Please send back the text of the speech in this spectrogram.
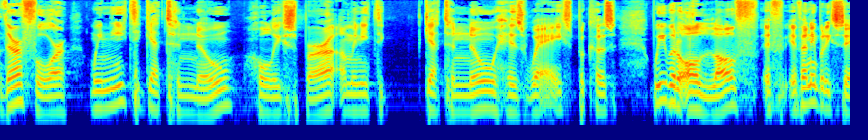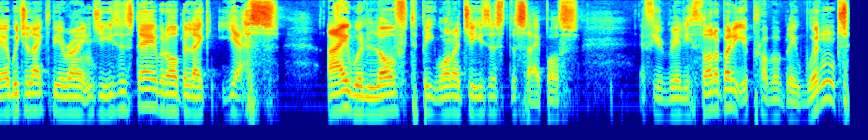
therefore, we need to get to know Holy Spirit, and we need to get to know his ways because we would all love, if, if anybody said, Would you like to be around Jesus' day? We'd all be like, Yes, I would love to be one of Jesus' disciples. If you really thought about it, you probably wouldn't.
